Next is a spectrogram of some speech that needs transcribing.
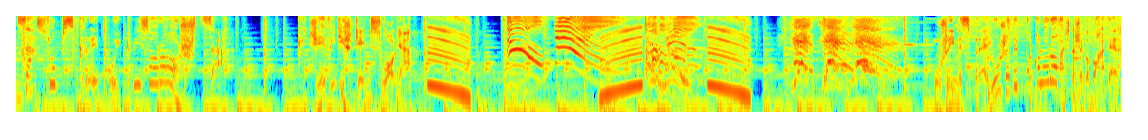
zasubskrybuj Kwizorożca. Gdzie widzisz cień słonia? Yes! Użyjmy sprayu, żeby pokolorować naszego bohatera.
